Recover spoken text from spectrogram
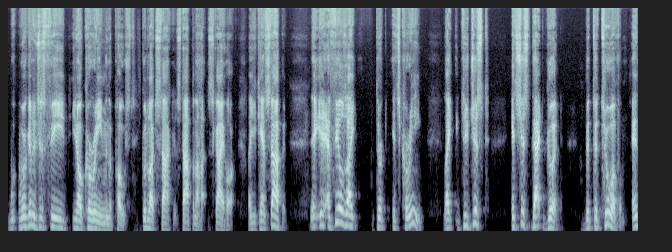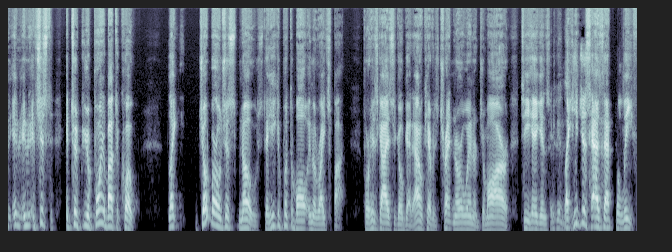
We're gonna just feed, you know, Kareem in the post. Good luck stock, stopping the sky hook. Like you can't stop it. It, it feels like it's Kareem. Like you just, it's just that good. But the two of them, and, and, and it's just it took your point about the quote. Like Joe Burrow just knows that he can put the ball in the right spot for his guys to go get it. I don't care if it's Trenton Irwin or Ja'Marr or Tee Higgins. Higgins. Like he just has that belief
